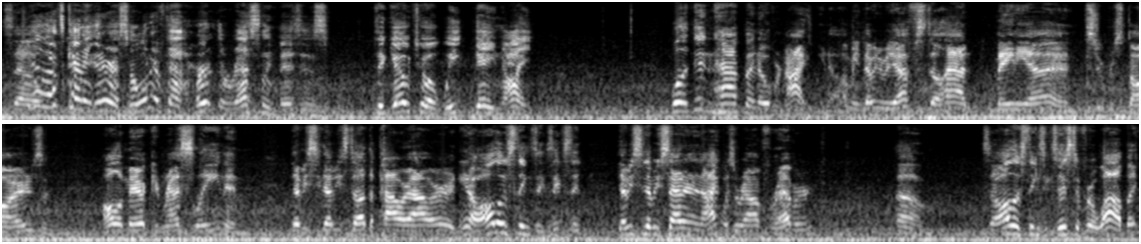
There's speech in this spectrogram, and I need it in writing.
So yeah, that's kind of interesting. I wonder if that hurt the wrestling business to go to a weekday night. Well, it didn't happen overnight, you know. I mean, WWF still had Mania and Superstars and All American Wrestling, and WCW still had the Power Hour, and you know, all those things existed. WCW Saturday Night was around forever, um, so all those things existed for a while. But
